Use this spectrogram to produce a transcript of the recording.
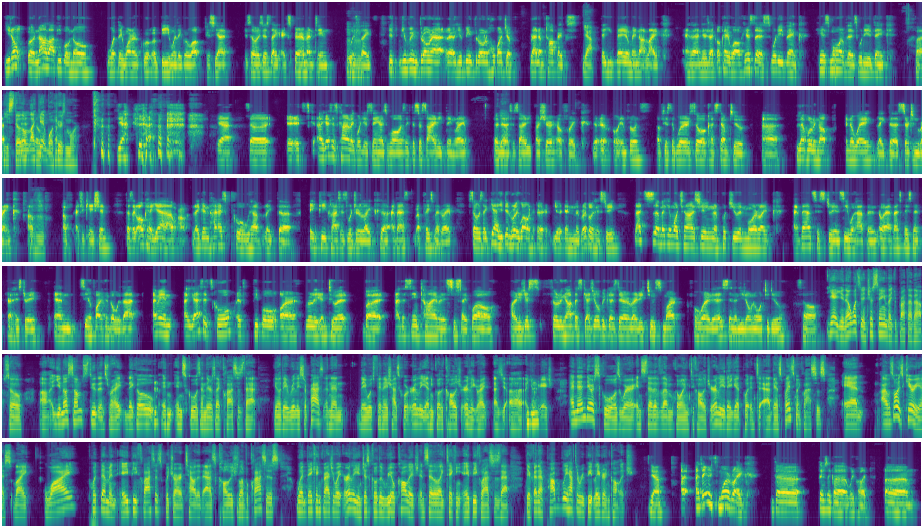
you don't, well, not a lot of people know what they want to grow, be when they grow up just yet. So it's just like experimenting with Mhm. like, you- you're being thrown at, uh, you're being thrown a whole bunch of random topics yeah, that you may or may not like. And then you're like, okay, well, here's this. What do you think? Here's more of this. What do you think? But you still don't yeah, like so- it. Well, here's more. yeah, yeah, yeah. So it, it's, I guess it's kind of like what you're saying as well. It's like the society thing, right? Uh, The Yeah. society pressure of like uh, or influence of just that we're so accustomed to uh, leveling up in a way, like the certain rank of Mhm. of education. That's like okay, yeah. Like in high school, we have like the AP classes, which are like uh, advanced uh, placement, right? So it's like, yeah, you did really well in, uh, in the regular history. Let's uh, make it more challenging and put you in more like advanced history and see what happens, or advanced placement uh, history, and see how far you can go with that. I mean, I guess it's cool if people are really into it, but at the same time, it's just like, well, are you just filling out the schedule because they're already too smart for where it is, and then you don't know what to do? So Yeah, you know what's interesting that you brought that up. So, uh, you know, some students, right? They go in, in schools and there's like classes that, you know, they really surpass and then they would finish high school early and go to college early, right? As uh, a young age. And then there are schools where instead of them going to college early, they get put into advanced placement classes. And I was always curious, like, why put them in AP classes, which are touted as college level classes, when they can graduate early and just go to real college instead of like taking AP classes that they're gonna probably have to repeat later in college. Yeah, I, I think it's more of like the there's like a what do you call it? Um,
